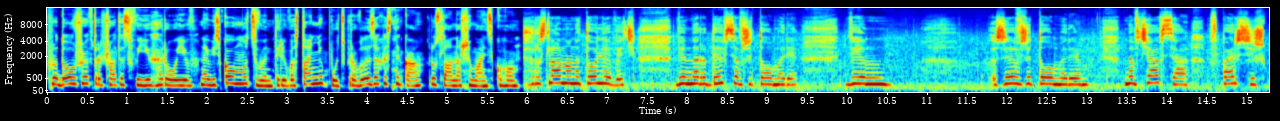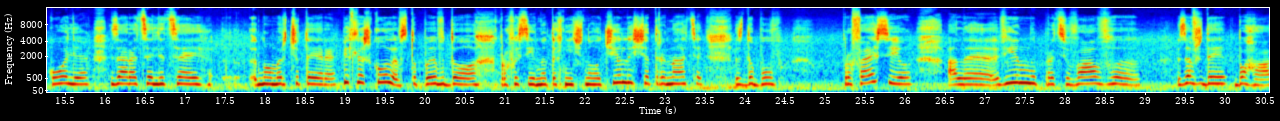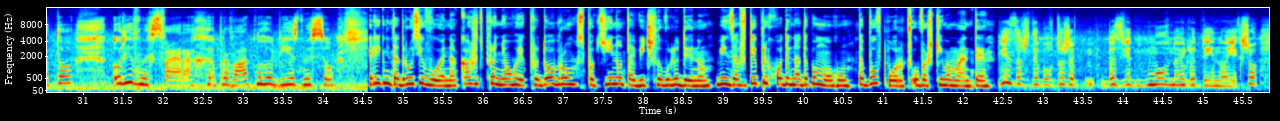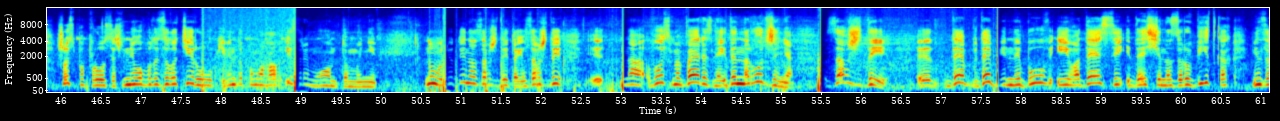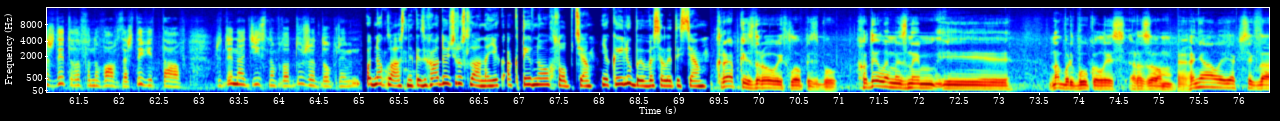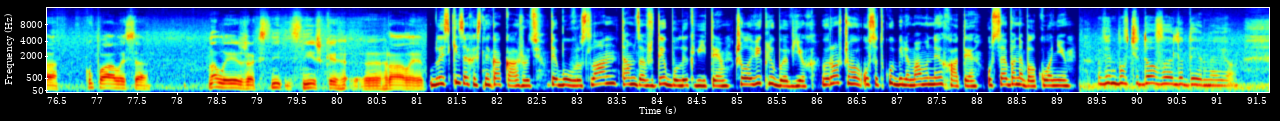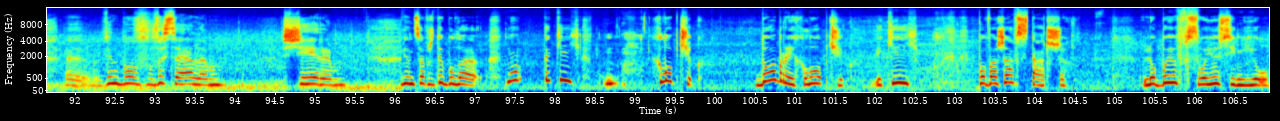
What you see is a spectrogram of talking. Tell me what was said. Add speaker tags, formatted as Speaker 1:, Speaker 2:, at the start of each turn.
Speaker 1: Продовжує втрачати своїх героїв. На військовому цвинтарі в останню путь провели захисника Руслана Шиманського.
Speaker 2: Руслан Анатолійович, він народився в Житомирі. Він жив в Житомирі, навчався в першій школі. Зараз це ліцей номер 4. Після школи вступив до професійно-технічного училища 13, здобув професію, але він працював завжди багато у різних сферах приватного бізнесу.
Speaker 1: Рідні та друзі воїна кажуть про нього як про добру, спокійну та вічливу людину. Він завжди приходив на допомогу та був поруч у важкі моменти.
Speaker 3: Він завжди був дуже безвідмовною людиною. Якщо щось попросиш, в нього будуть золоті руки, він допомагав і з ремонтом мені. Ну, людина завжди так, завжди е, на 8 березня і день народження, завжди. Е, Де б де б він не був, і в Одесі, і де ще на заробітках, він завжди телефонував, завжди вітав. Людина дійсно була дуже добрим.
Speaker 1: Однокласники згадують Руслана як активного хлопця, який любив веселитися.
Speaker 4: Крепкий, здоровий хлопець був. Ходили ми з ним і на боротьбу колись разом. Ганяли, як завжди, купалися, на лижах, сні- сніжки е, грали.
Speaker 1: Близькі захисника кажуть, де був Руслан, там завжди були квіти. Чоловік любив їх, вирощував у садку біля маминої хати, у себе на балконі.
Speaker 2: Він був чудовою людиною. Е, Він був веселим, щирим.
Speaker 5: Він завжди була ну, такий хлопчик, добрий хлопчик, який поважав старших, любив свою сім'ю.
